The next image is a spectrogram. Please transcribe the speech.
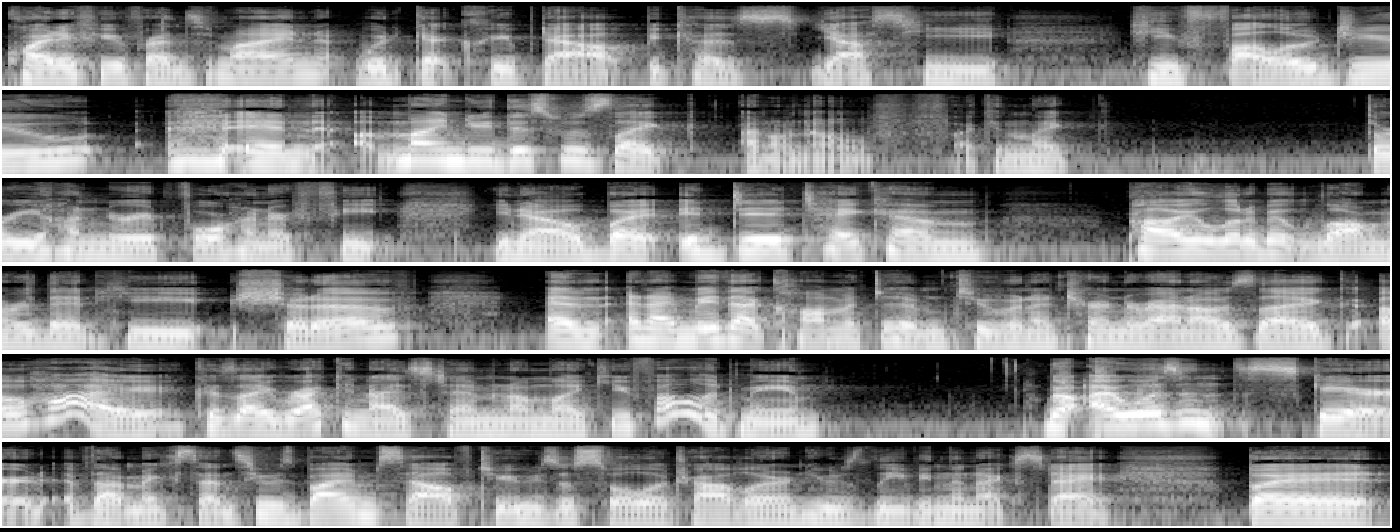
quite a few friends of mine would get creeped out because yes, he he followed you, and mind you, this was like I don't know, fucking like 300, 400 feet, you know. But it did take him probably a little bit longer than he should have and and I made that comment to him too when I turned around. I was like, "Oh hi," because I recognized him, and I'm like, "You followed me." But I wasn't scared, if that makes sense. He was by himself too. He was a solo traveler, and he was leaving the next day. But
